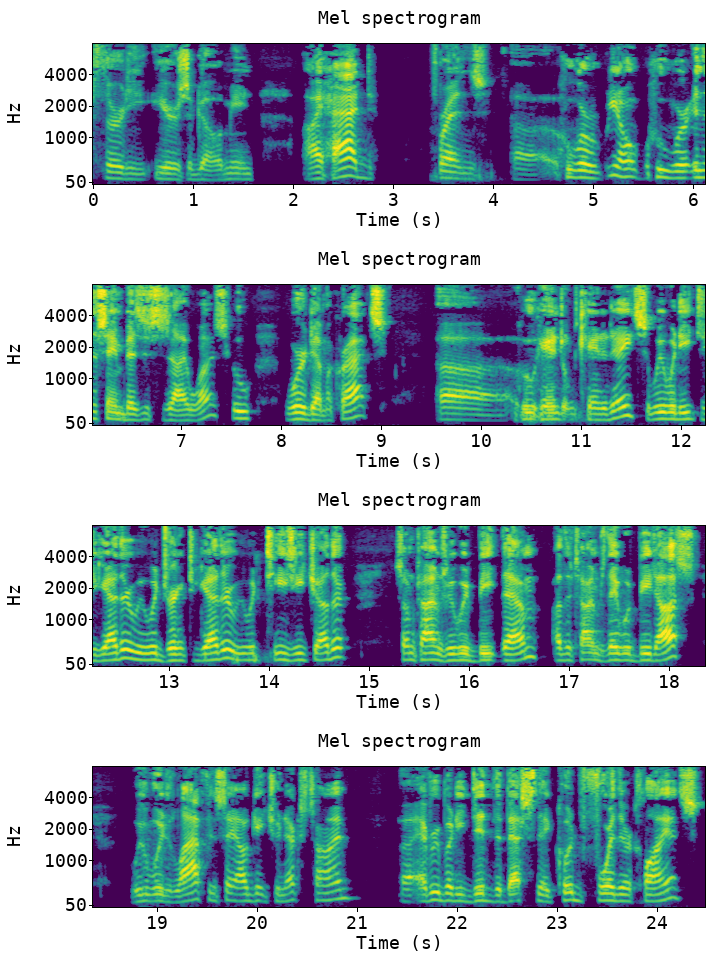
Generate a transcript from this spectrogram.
30 years ago. I mean, I had friends uh, who were, you know, who were in the same business as I was, who were Democrats, uh, who handled candidates. We would eat together, we would drink together, we would tease each other. Sometimes we would beat them, other times they would beat us. We would laugh and say, I'll get you next time. Uh, everybody did the best they could for their clients.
